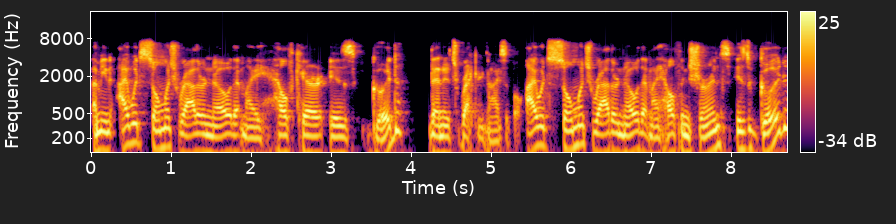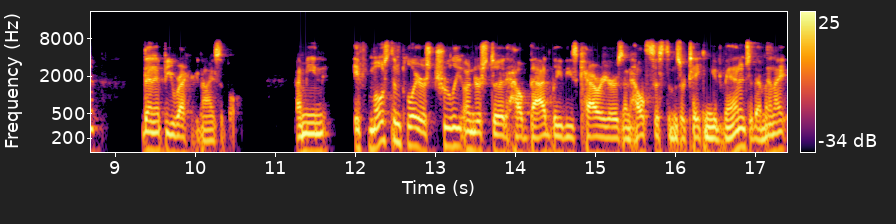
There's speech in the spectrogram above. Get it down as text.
I mean, I would so much rather know that my healthcare is good than it's recognizable. I would so much rather know that my health insurance is good than it be recognizable. I mean, if most employers truly understood how badly these carriers and health systems are taking advantage of them, and I,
